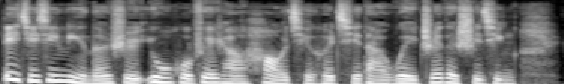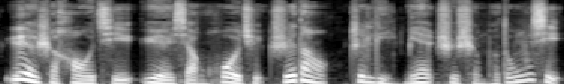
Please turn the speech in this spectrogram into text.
猎奇心理呢，是用户非常好奇和期待未知的事情，越是好奇，越想获取知道这里面是什么东西。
